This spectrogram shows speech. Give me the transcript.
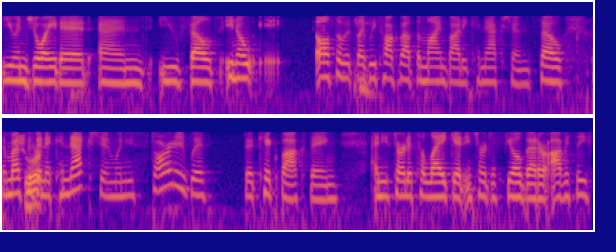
you enjoyed it and you felt, you know, also it's like we talk about the mind body connection. So there must sure. have been a connection when you started with the kickboxing and you started to like it and you started to feel better. Obviously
